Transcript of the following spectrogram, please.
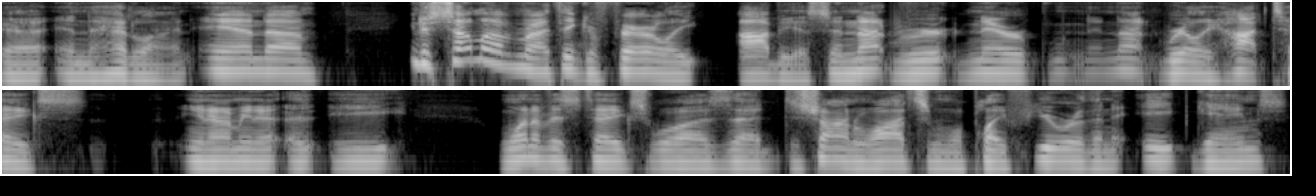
uh in the headline. And um, you know, some of them I think are fairly obvious and not re- not really hot takes. You know, I mean, uh, he one of his takes was that Deshaun Watson will play fewer than eight games.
